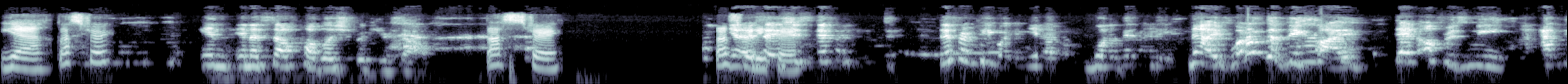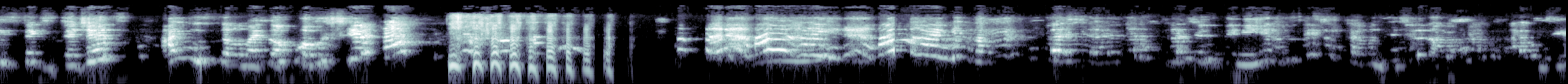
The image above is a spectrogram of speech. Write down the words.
yeah that's true in in a self-published book yourself. that's true that's you know, really so it's just different different people, you know, want different things. Now, if one of the big five then offers me at least six digits, I will sell myself publishing. I don't hang, I don't hang it up. But that's, that's just me. You know, six or seven digits, I would, I would do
